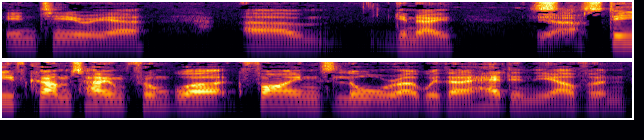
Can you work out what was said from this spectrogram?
interior. Um, you know, S- Steve comes home from work, finds Laura with her head in the oven,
